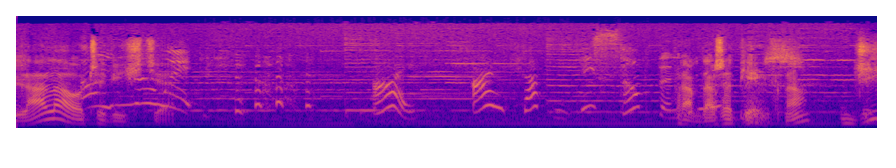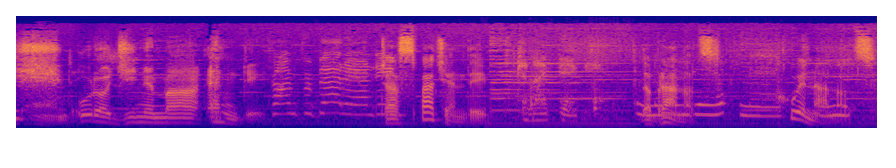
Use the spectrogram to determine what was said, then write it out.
Lala oczywiście. Prawda, że piękna? Dziś urodziny ma Andy. Czas spać, Andy. Dobranoc. Chły na noc.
